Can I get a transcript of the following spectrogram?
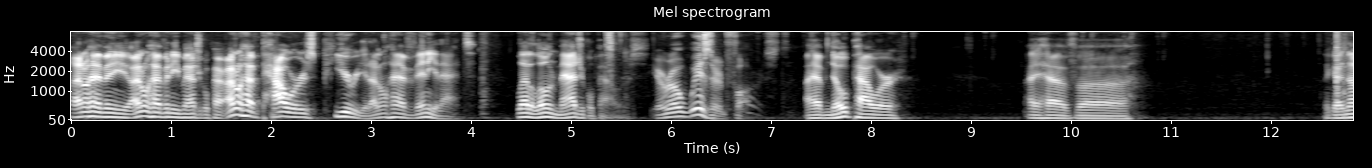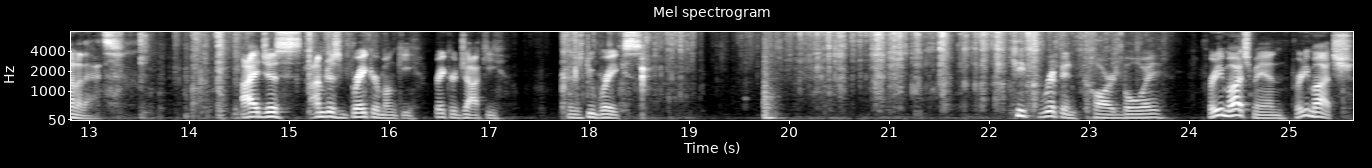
I don't have any. I don't have any magical power. I don't have powers. Period. I don't have any of that. Let alone magical powers. You're a wizard, Forrest. I have no power. I have. uh I got none of that. I just. I'm just breaker monkey, breaker jockey. I just do breaks. Keep ripping, card boy. Pretty much, man. Pretty much.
